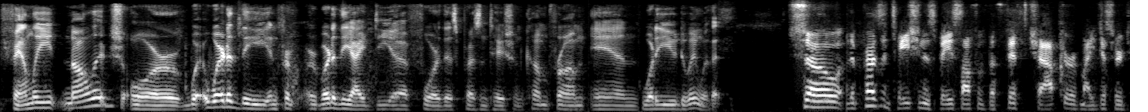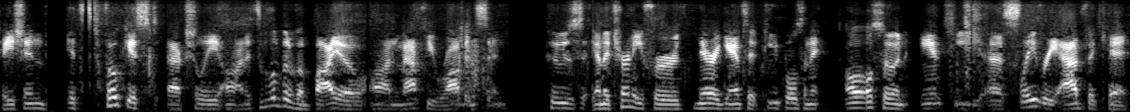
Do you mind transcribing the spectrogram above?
family knowledge, or wh- where did the inf- or where did the idea for this presentation come from, and what are you doing with it? So the presentation is based off of the fifth chapter of my dissertation. It's focused actually on, it's a little bit of a bio on Matthew Robinson, who's an attorney for Narragansett peoples and also an anti-slavery advocate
